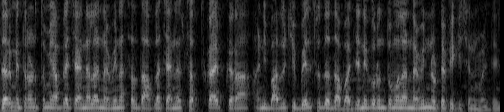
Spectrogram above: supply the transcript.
जर मित्रांनो तुम्ही आपल्या चॅनलला नवीन असाल तर आपला चॅनल सबस्क्राईब करा आणि बाजूची बेल सुद्धा दाबा जेणेकरून तुम्हाला नवीन नोटिफिकेशन मिळतील.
